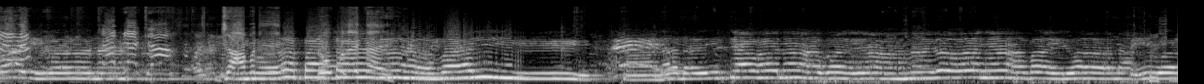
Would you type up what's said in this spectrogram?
बाई काय? बाई. आनलाईच्या बाना बाई बाई बाना पिवळ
